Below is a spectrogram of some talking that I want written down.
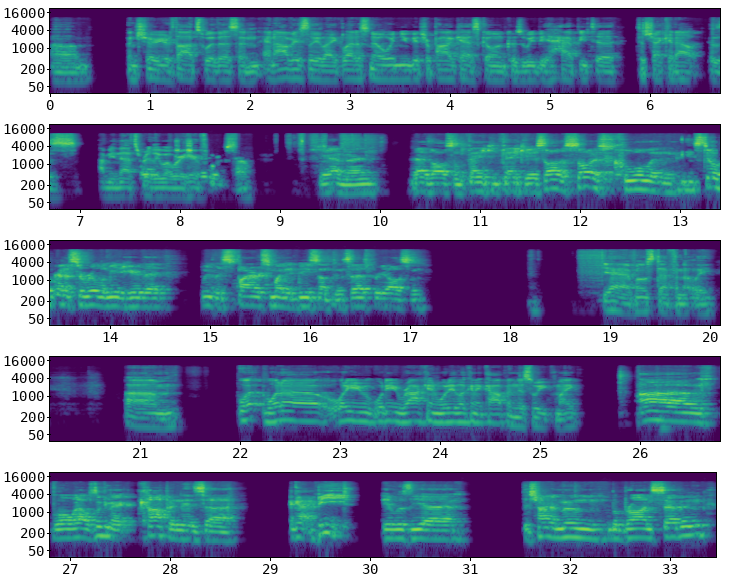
um, and share your thoughts with us and and obviously like let us know when you get your podcast going because we'd be happy to to check it out because I mean that's really what we're here for so Yeah, man. That's awesome. Thank you. Thank you. It's always, it's always cool and still kind of surreal to me to hear that we've inspired somebody to do something. So that's pretty awesome. yeah most definitely um what what uh what are you what are you rocking what are you looking at copping this week Mike Um, well, what I was looking at copping is uh, I got beat. It was the uh, the China Moon LeBron Seven.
